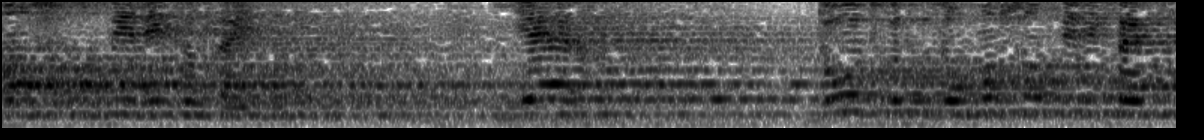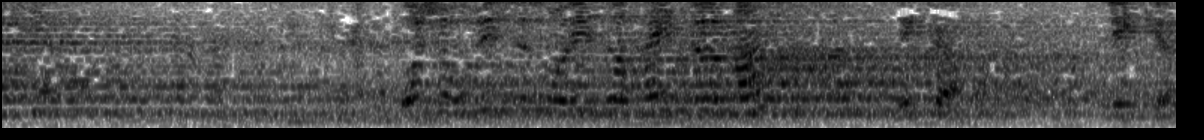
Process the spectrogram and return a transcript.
enchanté les oreilles. Hier, d'autres nous ont enchanté les papilles. Aujourd'hui, ce sont les oreilles. Demain, Les cœurs. les cœurs.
